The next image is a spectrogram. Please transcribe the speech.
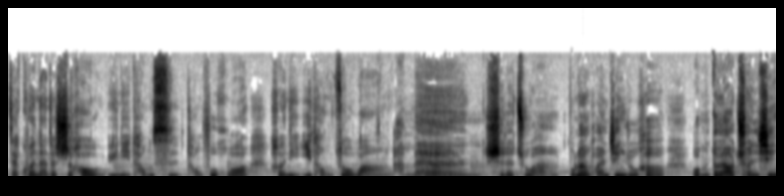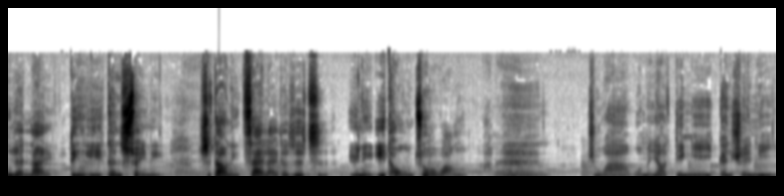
在困难的时候与你同死同复活，和你一同作王。阿门。是的，主啊，不论环境如何，我们都要存心忍耐，定义跟随你。直到你再来的日子，与你一同作王。阿门。主啊，我们要定义跟随你。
